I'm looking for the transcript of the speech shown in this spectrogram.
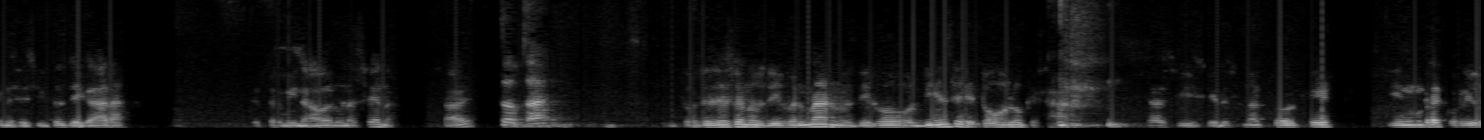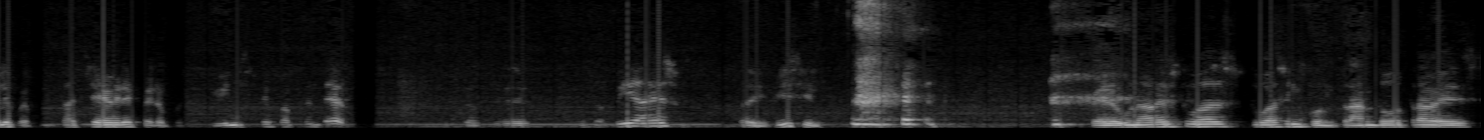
que necesitas llegar a determinado en una escena, ¿sabes? Total. Entonces eso nos dijo el man, nos dijo, olvídense de todo lo que saben. O sea, si, eres un actor que tiene un recorrido, le fue puta chévere, pero pues aquí viniste fue a aprender. Entonces, pues olvida eso difícil. Pero una vez tú vas, tú vas encontrando otra vez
